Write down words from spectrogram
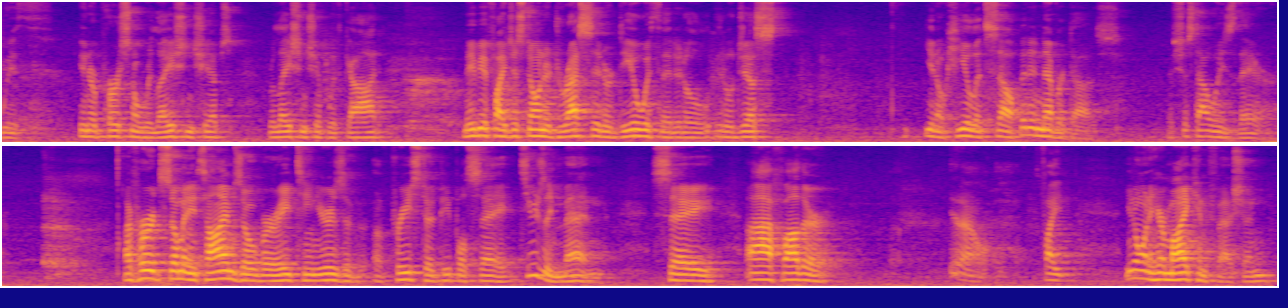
with interpersonal relationships, relationship with God, maybe if I just don't address it or deal with it, it'll, it'll just, you know, heal itself. But it never does. It's just always there. I've heard so many times over 18 years of, of priesthood, people say, it's usually men, say, ah, Father, you know, if I, you don't want to hear my confession,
